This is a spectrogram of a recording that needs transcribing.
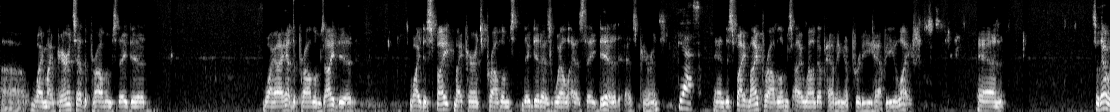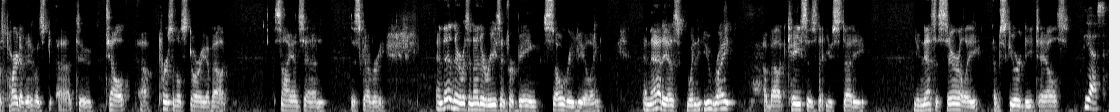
uh, why my parents had the problems they did, why I had the problems I did, why, despite my parents' problems, they did as well as they did as parents. Yes. And despite my problems, I wound up having a pretty happy life. And so that was part of it. It was uh, to tell a personal story about science and discovery. And then there was another reason for being so revealing, and that is when you write about cases that you study, you necessarily obscure details. Yes.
